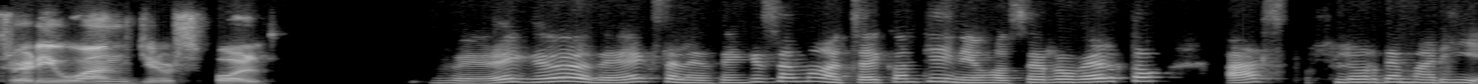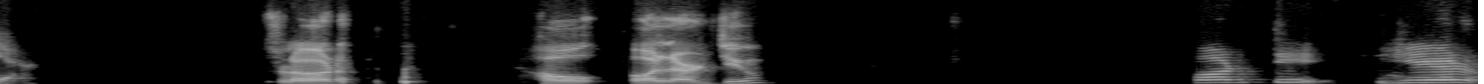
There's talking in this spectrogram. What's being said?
31 years old. Very good. Excellent. Thank you so much. I continue. Jose Roberto, ask Flor de María. Flor, how old are you? 40 year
